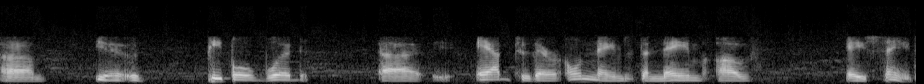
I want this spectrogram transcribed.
Um, you know, people would uh, add to their own names the name of a saint,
